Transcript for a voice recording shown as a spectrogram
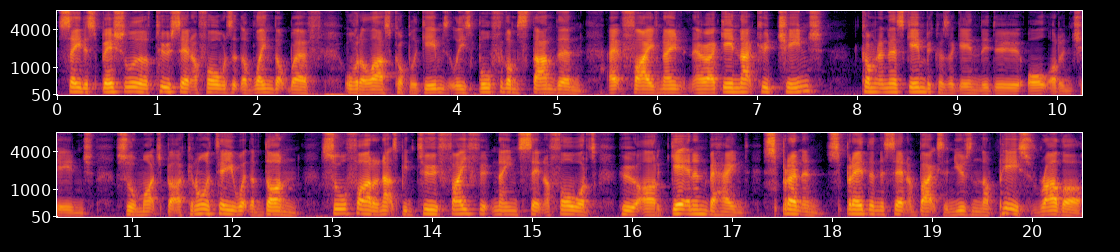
side, especially the two centre forwards that they've lined up with over the last couple of games. At least both of them standing at five nine. Now again, that could change coming in this game because again they do alter and change so much. But I can only tell you what they've done so far, and that's been two five foot nine centre forwards who are getting in behind, sprinting, spreading the centre backs, and using their pace rather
